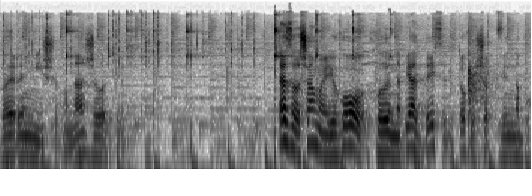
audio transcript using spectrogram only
перемішуємо наш желатин. Та залишаємо його хвилин на 5-10 для того, щоб він набух.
